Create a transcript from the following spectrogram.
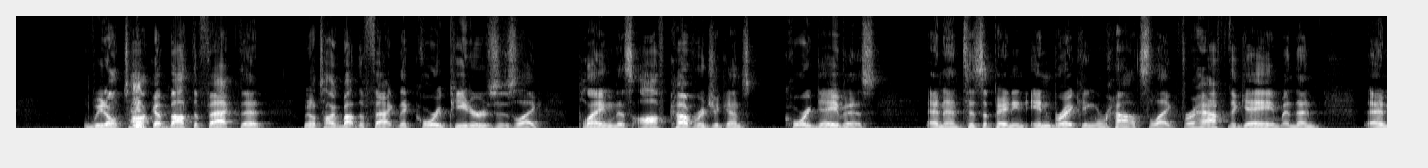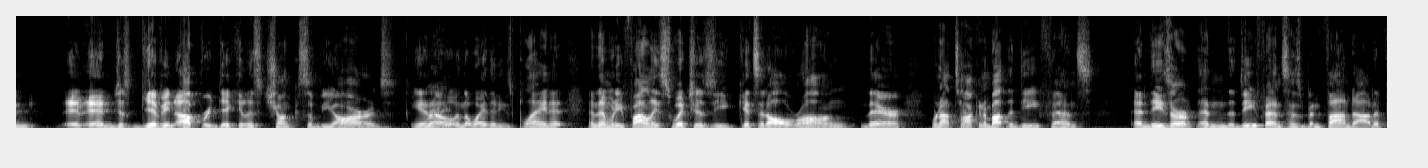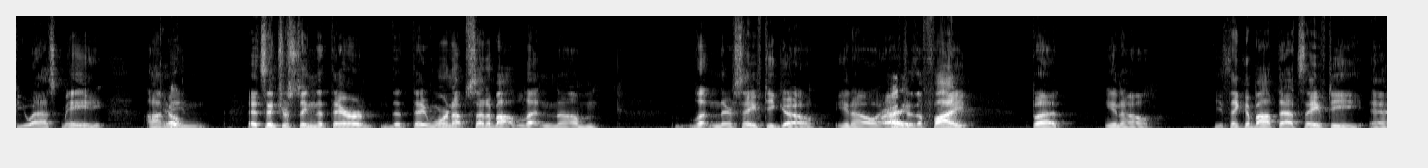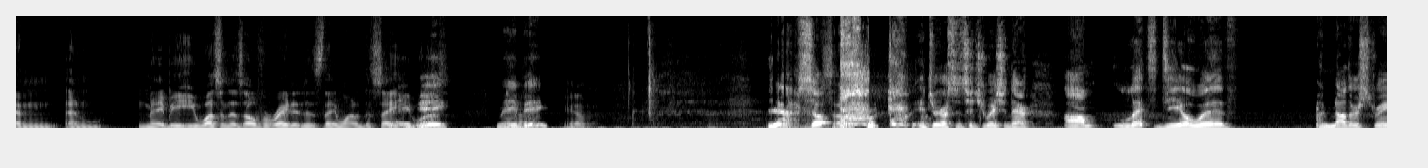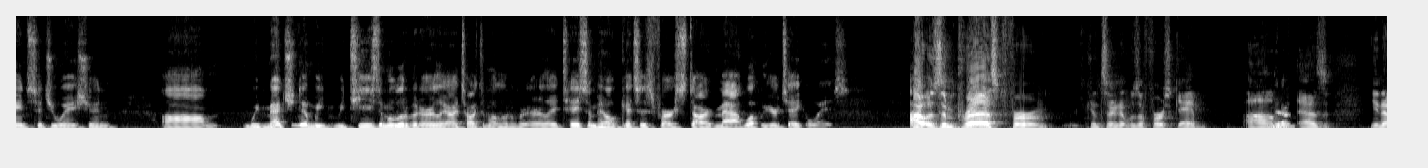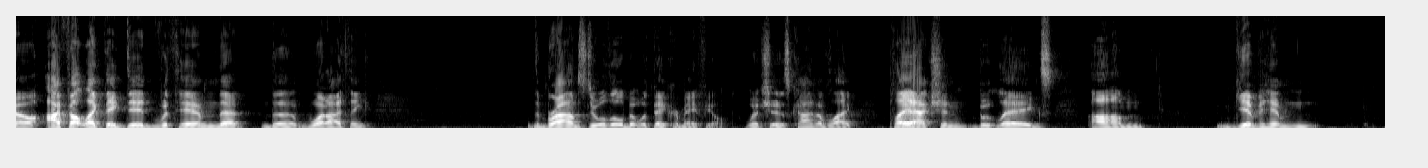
We don't talk and, about the fact that we don't talk about the fact that Corey Peters is like playing this off coverage against Corey Davis and anticipating in breaking routes like for half the game and then and and, and just giving up ridiculous chunks of yards, you know, right. in the way that he's playing it. And then when he finally switches, he gets it all wrong there. We're not talking yeah. about the defense. And these are and the defense has been found out if you ask me. I yep. mean, it's interesting that they're that they weren't upset about letting um letting their safety go, you know, right. after the fight, but you know, you think about that safety and and maybe he wasn't as overrated as they wanted to say maybe. he was. Maybe. Yeah. Yeah. So, so. interesting situation there. Um, let's deal with another strange situation. Um, we mentioned him. We, we teased him a little bit earlier. I talked to him a little bit earlier. Taysom Hill gets his first start. Matt, what were your takeaways? I was impressed for considering it was a first game. Um, yeah. As you know, I felt like they did with him that the what I think the Browns do a little bit with Baker Mayfield, which is kind of like play action, bootlegs, um, give him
